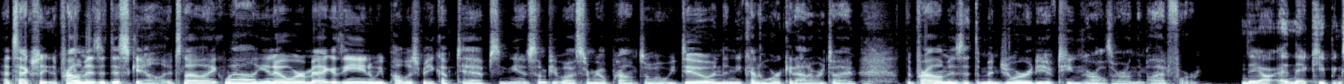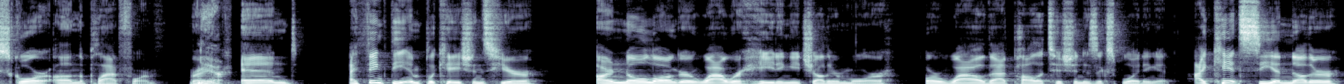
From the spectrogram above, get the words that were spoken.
that's actually the problem is at this scale. It's not like, well, you know, we're a magazine and we publish makeup tips, and you know, some people have some real problems with what we do, and then you kind of work it out over time. The problem is that the majority of teen girls are on the platform. They are, and they're keeping score on the platform, right? Yeah. And I think the implications here are no longer, wow, we're hating each other more, or wow, that politician is exploiting it. I can't see another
